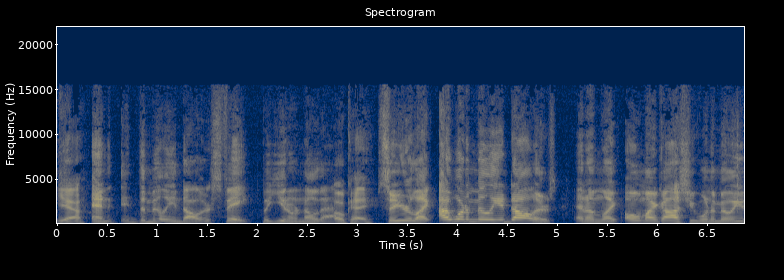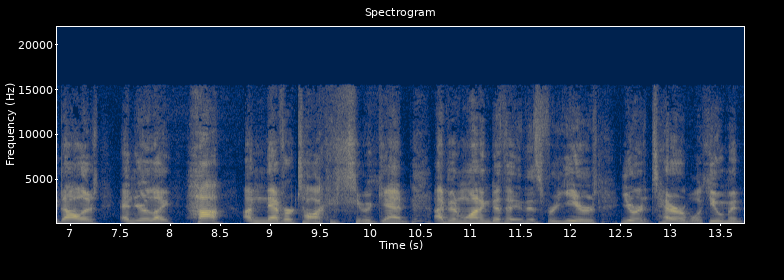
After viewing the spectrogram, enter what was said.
Yeah. And the million dollars fake, but you don't know that. Okay. So you're like, I want a million dollars. And I'm like, oh my gosh, you won a million dollars. And you're like, ha, I'm never talking to you again. I've been wanting to say this for years. You're a terrible human.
